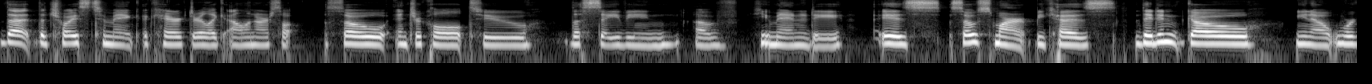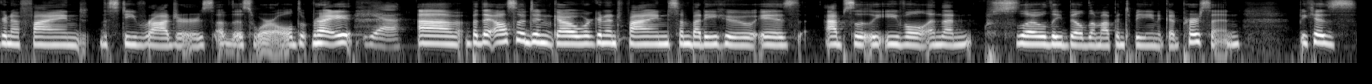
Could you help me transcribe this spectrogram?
that the choice to make a character like Eleanor so so integral to the saving of humanity is so smart because they didn't go, you know, we're going to find the Steve Rogers of this world, right? yeah. Um, but they also didn't go, we're going to find somebody who is absolutely evil and then slowly build them up into being a good person. Because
